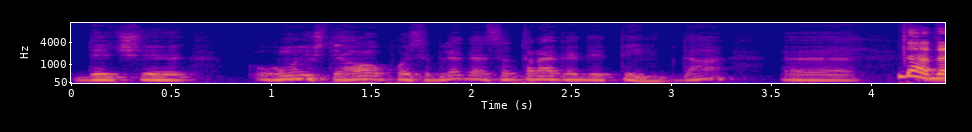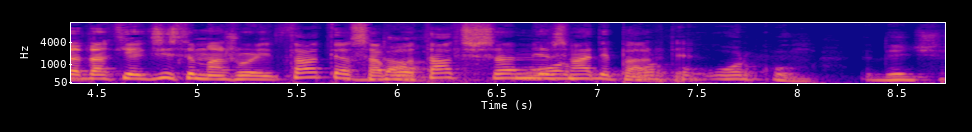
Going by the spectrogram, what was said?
Deci, uh, comuniștii au posibilitatea să tragă de timp, da? Da, dar dacă există majoritatea, s-a da. votat și s-a mers Or, mai departe. Or, oricum. Deci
